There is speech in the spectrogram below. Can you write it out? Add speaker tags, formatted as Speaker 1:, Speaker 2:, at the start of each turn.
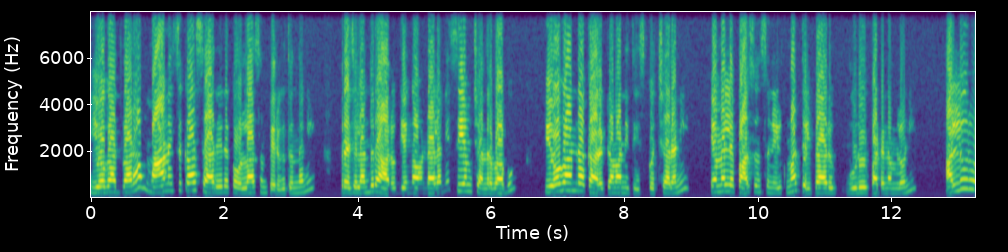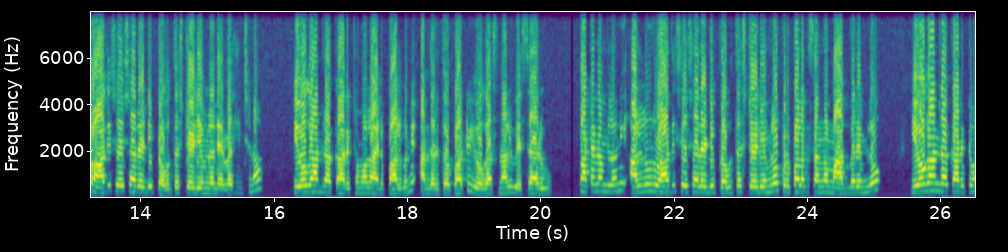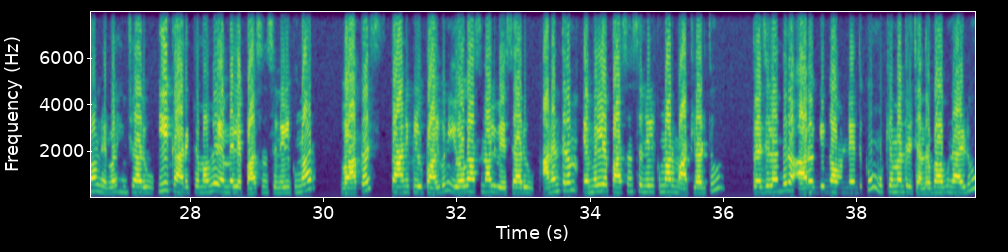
Speaker 1: యోగా ద్వారా మానసిక శారీరక ఉల్లాసం పెరుగుతుందని ప్రజలందరూ ఆరోగ్యంగా ఉండాలని సీఎం చంద్రబాబు యోగాంధ్ర కార్యక్రమాన్ని తీసుకొచ్చారని ఎమ్మెల్యే పాసం సునీల్ కుమార్ తెలిపారు. గూడూరు పట్టణంలోని అల్లూరు ఆదిశేషారెడ్డి ప్రభుత్వ స్టేడియంలో నిర్వహించిన యోగాంధ్ర కార్యక్రమంలో ఆయన పాల్గొని అందరితో పాటు యోగాసనాలు వేశారు. పట్టణంలోని అల్లూరు ఆదిశేషారెడ్డి ప్రభుత్వ స్టేడియంలో పురపాలక సంఘం ఆధ్వర్యంలో యోగాంధ్ర కార్యక్రమం నిర్వహించారు. ఈ కార్యక్రమంలో ఎమ్మెల్యే పాసం సునీల్ కుమార్ వాకర్స్ స్థానికులు పాల్గొని యోగాసనాలు వేశారు. అనంతరం ఎమ్మెల్యే పాసం సునీల్ కుమార్ మాట్లాడుతూ ప్రజలందరూ ఆరోగ్యంగా ఉండేందుకు ముఖ్యమంత్రి చంద్రబాబు నాయుడు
